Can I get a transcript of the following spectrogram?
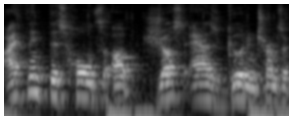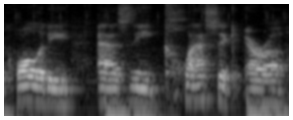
I think this holds up just as good in terms of quality as the classic era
